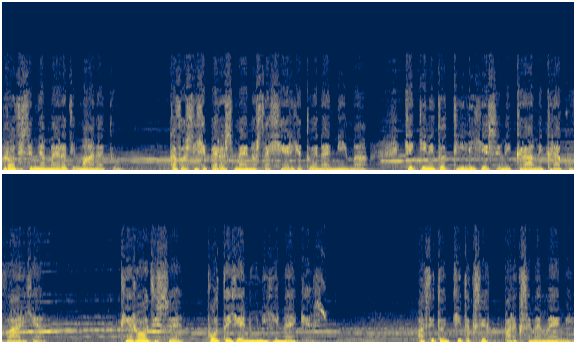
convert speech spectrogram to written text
Ρώτησε μια μέρα τη μάνα του Καθώς είχε περασμένο στα χέρια του ένα νήμα Και εκείνη το τύλιγε σε μικρά μικρά κουβάρια. Την ρώτησε πότε γεννούν οι γυναίκες αυτή τον κοίταξε παραξενεμένη.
